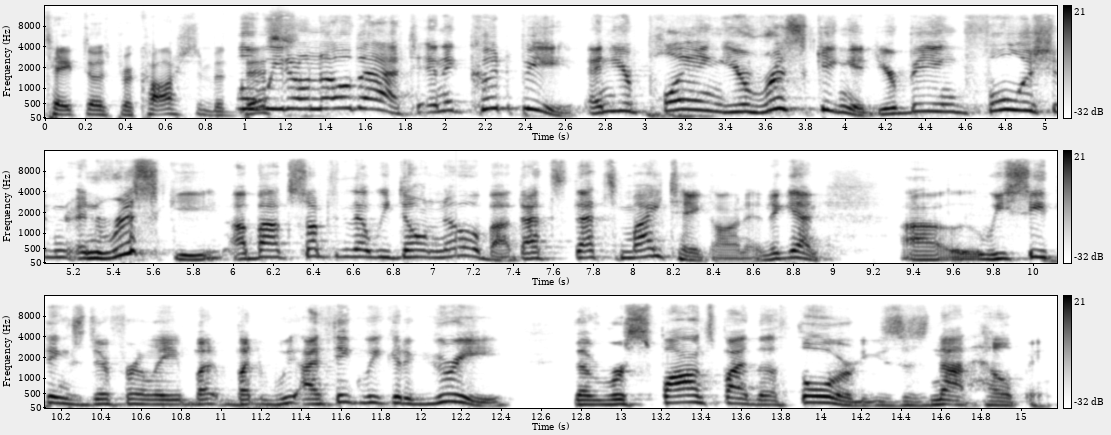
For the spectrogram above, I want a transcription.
take those precautions. But well, this, we don't know that, and it could be, and you're playing, you're risking it, you're being foolish and, and risky about something that we don't know about. That's that's my take on it. And again, uh, we see things differently, but but we, I think we could agree the response by the authorities is not helping.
